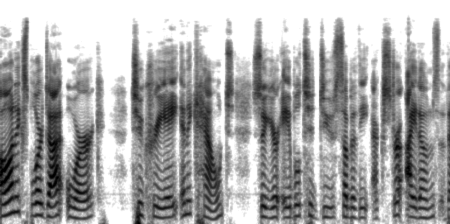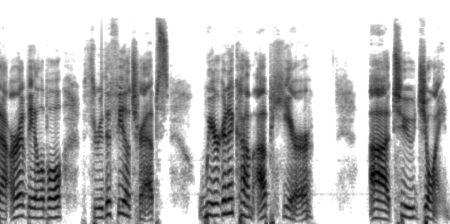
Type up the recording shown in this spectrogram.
on explore.org to create an account so you're able to do some of the extra items that are available through the field trips, we're going to come up here uh, to join.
